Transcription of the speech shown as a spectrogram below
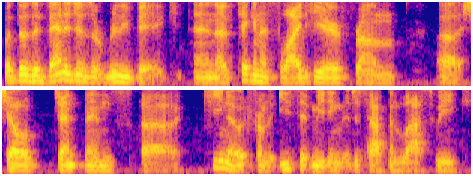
But those advantages are really big. And I've taken a slide here from uh, Chelle Gentemann's uh, keynote from the ESIP meeting that just happened last week.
